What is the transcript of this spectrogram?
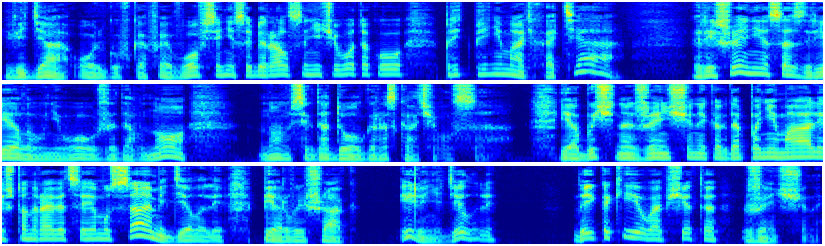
ведя Ольгу в кафе, вовсе не собирался ничего такого предпринимать, хотя решение созрело у него уже давно, но он всегда долго раскачивался. И обычно женщины, когда понимали, что нравится ему, сами делали первый шаг или не делали. Да и какие вообще-то женщины?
